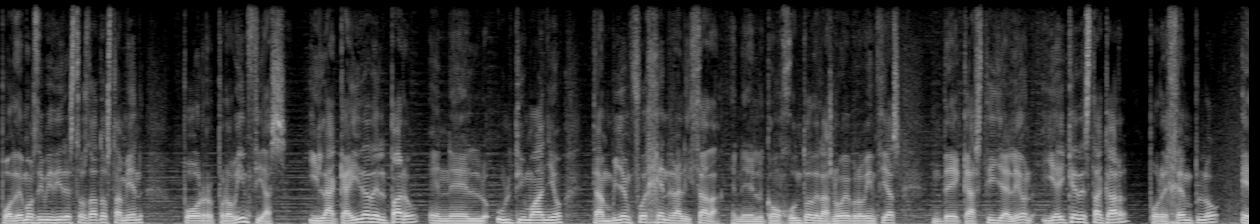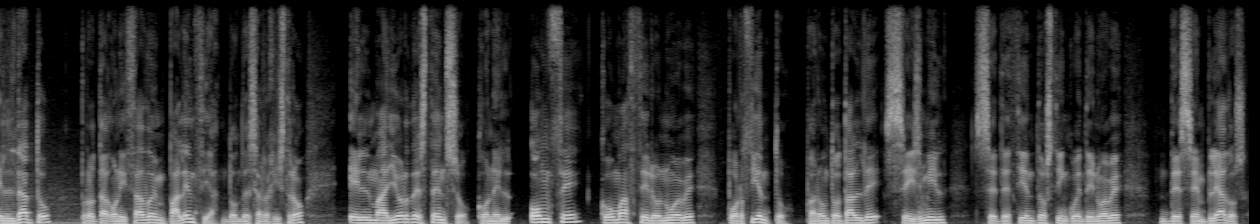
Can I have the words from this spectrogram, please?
podemos dividir estos datos también por provincias y la caída del paro en el último año también fue generalizada en el conjunto de las nueve provincias de Castilla y León. Y hay que destacar, por ejemplo, el dato protagonizado en Palencia, donde se registró el mayor descenso, con el 11,09%, para un total de 6.759 desempleados.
